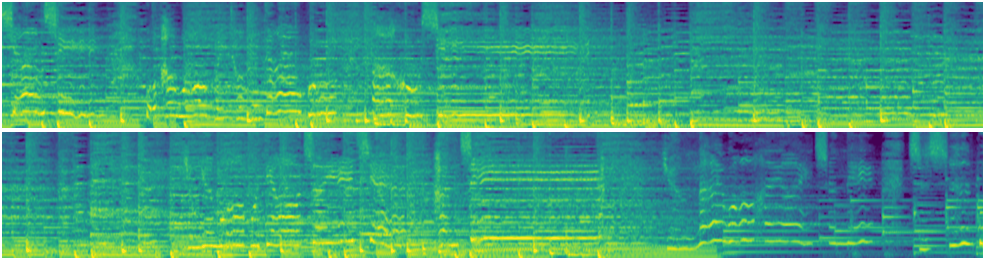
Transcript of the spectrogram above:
相信我怕我会痛到无法呼吸。永远抹不掉这一切痕迹。原来我还爱着你只是不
